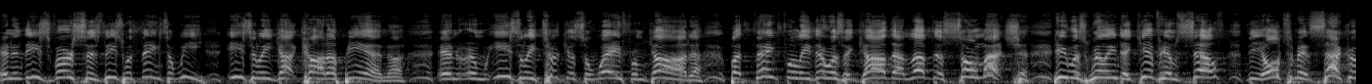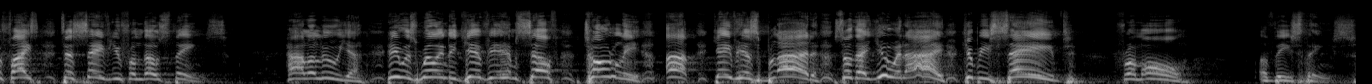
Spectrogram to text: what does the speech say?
And in these verses, these were things that we easily got caught up in uh, and, and, easily took us away from God. But thankfully, there was a God that loved us so much, He was willing to give Himself the ultimate sacrifice to save you from those things. Hallelujah. He was willing to give himself totally up, gave his blood so that you and I could be saved from all of these things.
